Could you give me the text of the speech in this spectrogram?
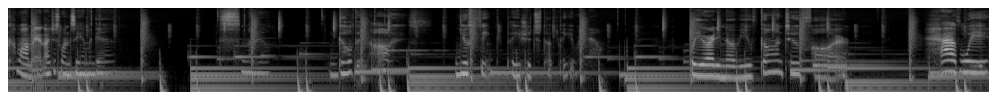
Come on, man. I just want to see him again. Smile. Golden eyes. You think that you should stop thinking right now. But you already know you've gone too far. Have we?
